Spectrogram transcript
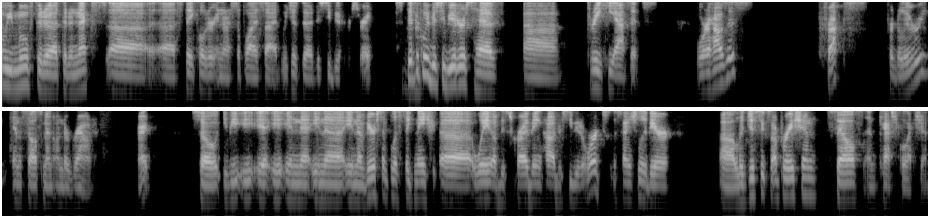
we move to the to the next uh, uh, stakeholder in our supply side, which is the distributors, right? So mm-hmm. typically, distributors have uh, three key assets: warehouses, trucks, for delivery and a salesman underground, right? So if you in a, in a in a very simplistic nature uh, way of describing how distributor works, essentially they're uh, logistics operation, sales, and cash collection.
